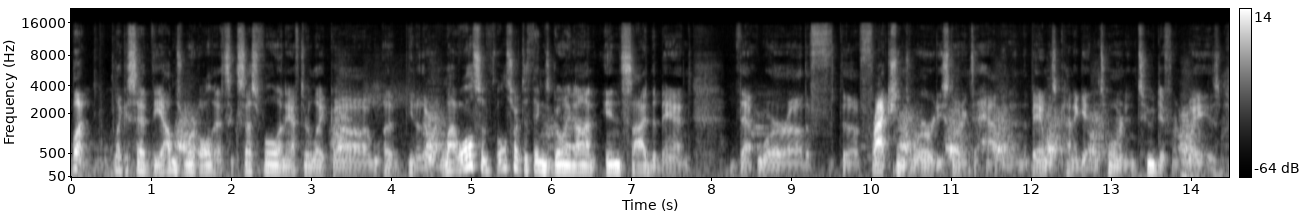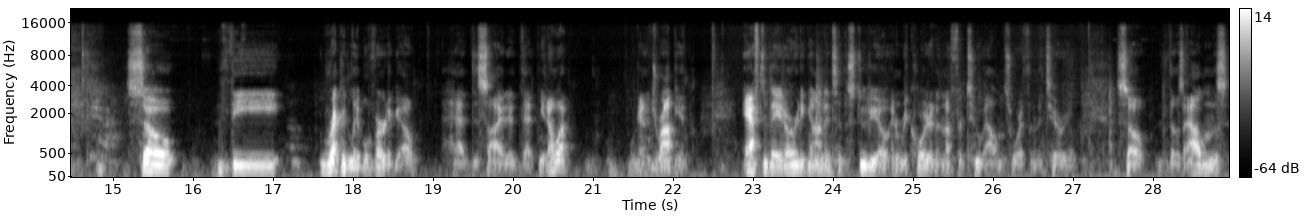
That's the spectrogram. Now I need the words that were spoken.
but like I said, the albums weren't all that successful, and after like uh, uh you know there were lot, all, all sorts of things going on inside the band that were uh, the, the fractions were already starting to happen and the band was kind of getting torn in two different ways so the record label Vertigo had decided that, you know what, we're going to drop you. After they had already gone into the studio and recorded enough for two albums worth of material. So those albums,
